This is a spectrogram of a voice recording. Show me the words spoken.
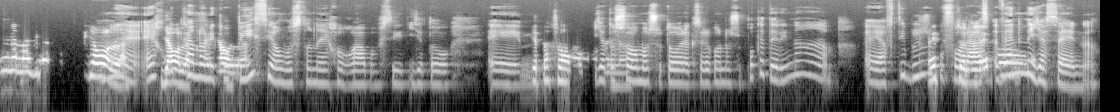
Δεν είναι ανάγκη να για όλα. Ναι, έχουμε Για όλα, κανονικοποιήσει όμως το να έχω εγώ άποψη για το, ε, Για το σώμα. για το εμένα. σώμα σου τώρα. Ξέρω εγώ να σου πω, Κατερίνα, ε, αυτή η μπλούζα Έτσι που σε φοράς βλέπω. δεν είναι για σένα.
